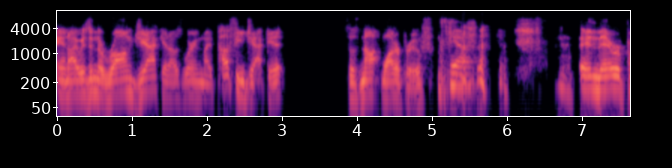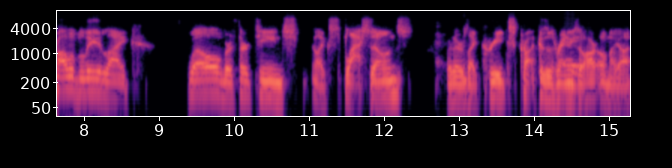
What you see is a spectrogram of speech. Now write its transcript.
And i was in the wrong jacket i was wearing my puffy jacket so it's not waterproof. Yeah. and there were probably like 12 or thirteen like splash zones where there was like creeks because it was raining so hard oh my god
